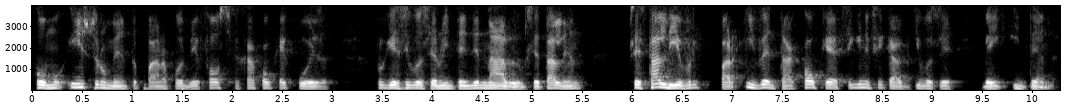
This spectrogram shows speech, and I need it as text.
como instrumento para poder falsificar qualquer coisa. Porque se você não entende nada do que você está lendo, você está livre para inventar qualquer significado que você bem entenda.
